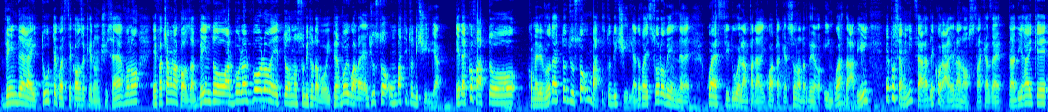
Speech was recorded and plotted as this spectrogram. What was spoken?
venderei tutte queste cose che non ci servono e facciamo una cosa, vendo al volo al volo e torno subito da voi. Per voi, guarda, è giusto un battito di ciglia. Ed ecco fatto come vi avevo detto, giusto un battito di ciglia. Dovrei solo vendere questi due lampadari qua perché sono davvero inguardabili e possiamo iniziare a decorare la nostra casetta. Direi che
